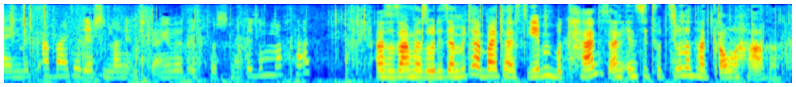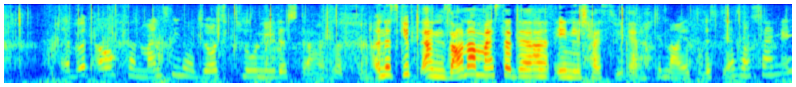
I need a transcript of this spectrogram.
ein Mitarbeiter, der schon lange im Stangewirt ist, zur Schnecke gemacht hat. also sagen wir so, dieser Mitarbeiter ist jedem bekannt, ist eine Institution und hat graue Haare. Er wird auch von manchen der George Clooney des genannt. Und es gibt einen Saunameister, der ähnlich heißt wie er. Genau, jetzt wisst ihr es wahrscheinlich.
